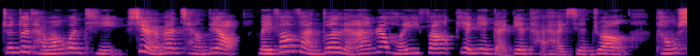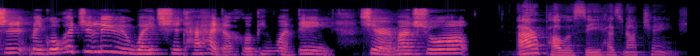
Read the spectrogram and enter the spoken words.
针对台湾问题，谢尔曼强调，美方反对两岸任何一方片面改变台海现状，同时美国会致力于维持台海的和平稳定。谢尔曼说，Our policy has not changed。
